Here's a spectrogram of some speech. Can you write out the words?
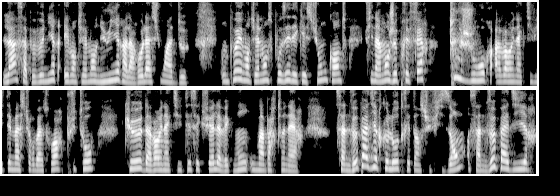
là, ça peut venir éventuellement nuire à la relation à deux. On peut éventuellement se poser des questions quand finalement je préfère toujours avoir une activité masturbatoire plutôt que d'avoir une activité sexuelle avec mon ou ma partenaire. Ça ne veut pas dire que l'autre est insuffisant, ça ne veut pas dire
